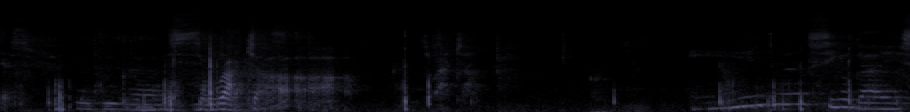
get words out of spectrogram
Yes. Sriracha. Sriracha. And we'll see you guys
